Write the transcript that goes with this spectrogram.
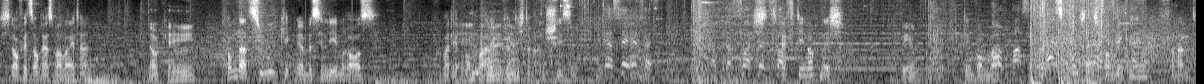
Ich laufe jetzt auch erstmal weiter. Okay. Komm dazu, kick mir ein bisschen Leben raus. Guck mal, der Bomber, den könnte ich doch anschießen. Erste Hilfe. Ich treff die noch nicht, Wen? den Bomber. Ich feindlicher nicht vom. Winkel her. Verdammt.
